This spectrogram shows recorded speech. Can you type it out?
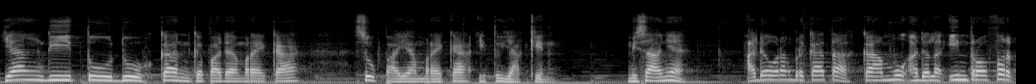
yang dituduhkan kepada mereka supaya mereka itu yakin. Misalnya, ada orang berkata, "Kamu adalah introvert."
